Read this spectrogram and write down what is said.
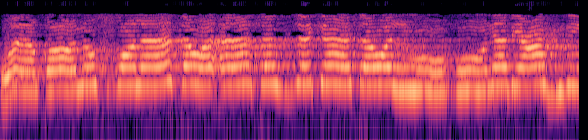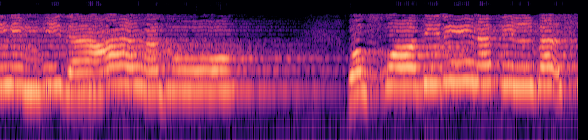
وأقام الصلاة وآتى الزكاة والموفون بعهدهم إذا عاهدوا والصابرين في البأساء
